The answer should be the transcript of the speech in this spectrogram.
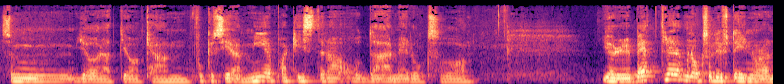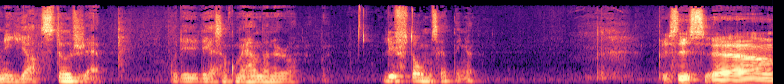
som gör att jag kan fokusera mer på artisterna och därmed också göra det bättre men också lyfta in några nya, större. Och det är det som kommer hända nu då. Lyfta omsättningen. Precis. Eh,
